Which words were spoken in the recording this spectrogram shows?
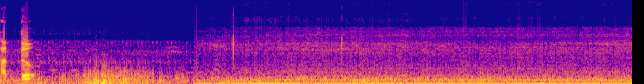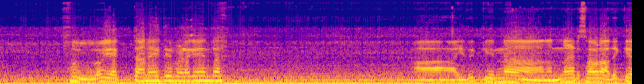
ಹದ್ದು. ಫುಲ್ಲು ಎಕ್ತಾನೆ ಇದ್ದಿ ಬೆಳಗ್ಗೆಯಿಂದ. ಆ ಇದಕ್ಕಿನ್ನ ಹನ್ನೆರಡು ಸಾವಿರ ಅದಕ್ಕೆ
